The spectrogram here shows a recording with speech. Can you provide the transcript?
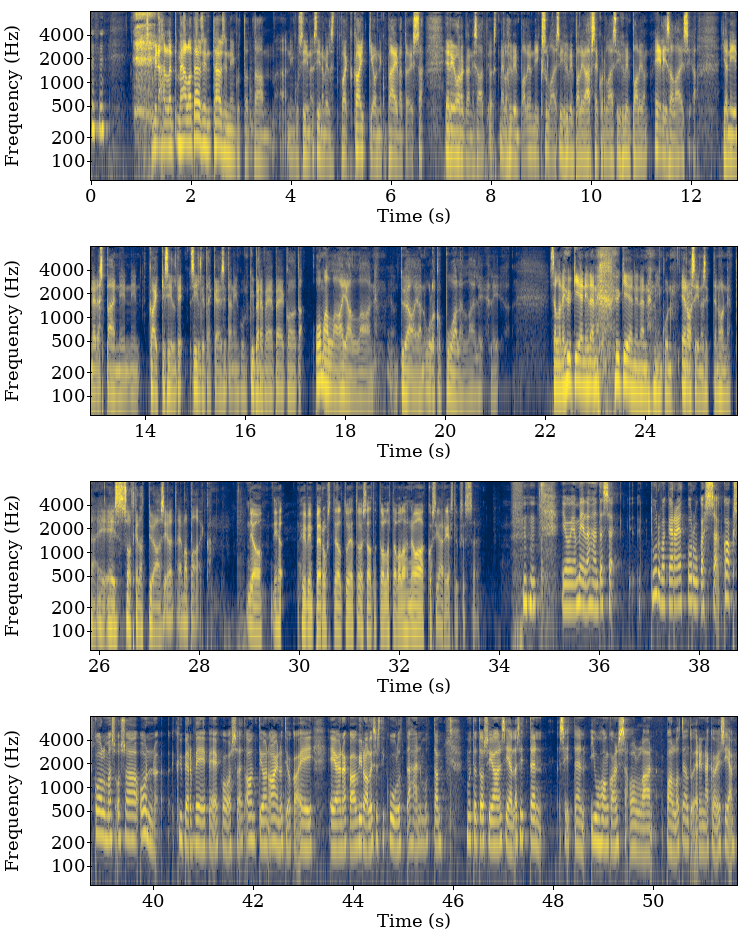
Koska minähän mehän ollaan täysin, täysin niin kuin, tota, niin kuin siinä, siinä mielessä, että vaikka kaikki on niin kuin päivätöissä eri organisaatioista, meillä on hyvin paljon niksulaisia, hyvin paljon f hyvin paljon elisalaisia ja niin edespäin, niin, niin kaikki silti, silti tekee sitä niin kuin kyber-VPKta omalla ajallaan työajan ulkopuolella, eli, eli sellainen hygieninen, hygieninen niin kuin ero siinä sitten on, että ei, ei sotketa työasioita ja vapaa-aikaa. Joo, ihan, hyvin perusteltu ja toisaalta tuolla tavalla ne on aakkosjärjestyksessä. Joo, ja meillähän tässä turvakäräjät porukassa kaksi kolmasosaa on kyber VPKssa, että Antti on ainut, joka ei, ei ainakaan virallisesti kuulu tähän, mutta, mutta tosiaan siellä sitten, sitten Juhon kanssa ollaan palloteltu erinäköisiä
